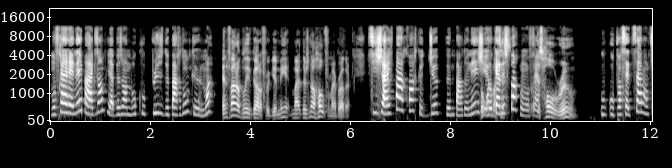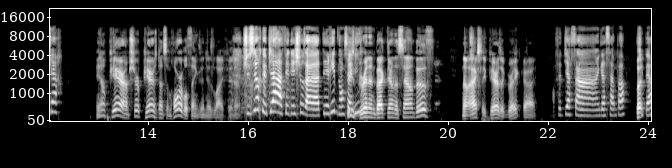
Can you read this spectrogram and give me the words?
Mon frère aîné, par exemple, il a besoin de beaucoup plus de pardon que moi. And if I don't believe God will forgive me, my, there's no hope for my brother. Si j'arrive pas à croire que Dieu peut me pardonner, j'ai aucun this- espoir pour mon frère. this whole room? Ou, ou pour cette salle entière. You know, Pierre, I'm sure Pierre's done some horrible things in his life, you know. Je suis sûre que Pierre a fait des choses euh, terribles dans sa He's vie. grinning back there in the sound booth. No, actually, Pierre's a great guy. En fait, Pierre, c'est un gars sympa. But Super.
